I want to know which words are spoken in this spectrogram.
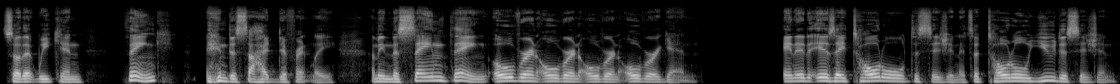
so that we can think and decide differently. I mean, the same thing over and over and over and over again. And it is a total decision, it's a total you decision.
